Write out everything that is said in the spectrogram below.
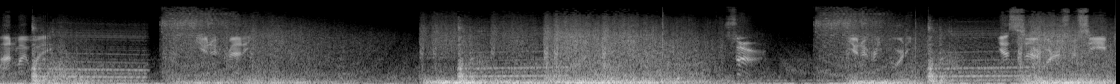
On my way. Unit ready. Sir. Unit reporting. Yes, sir. Orders received.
